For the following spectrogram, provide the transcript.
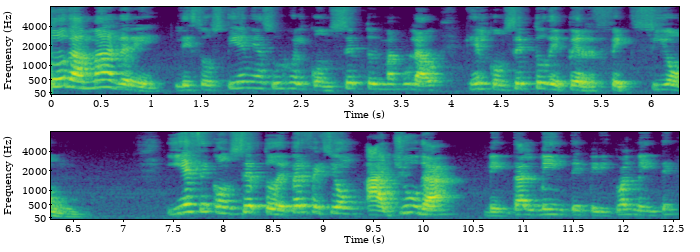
Toda madre le sostiene a su hijo el concepto inmaculado, que es el concepto de perfección. Y ese concepto de perfección ayuda mentalmente, espiritualmente,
